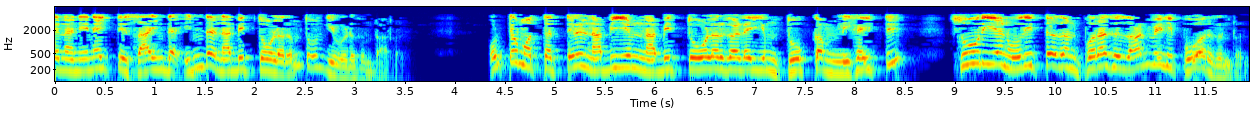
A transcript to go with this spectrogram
என நினைத்து சாய்ந்த இந்த நபித்தோழரும் தூங்கி விடுகின்றார்கள் ஒட்டுமொத்தத்தில் நபியும் நபித்தோழர்களையும் தூக்கம் மிகைத்து சூரியன் உதித்ததன் பிறகுதான் விழிப்பு வருகின்றது.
